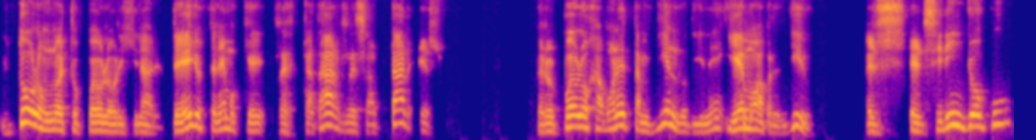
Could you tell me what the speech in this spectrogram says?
Y todos los nuestros pueblos originarios, de ellos tenemos que rescatar, resaltar eso pero el pueblo japonés también lo tiene y hemos aprendido. El, el Shirin Yoku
